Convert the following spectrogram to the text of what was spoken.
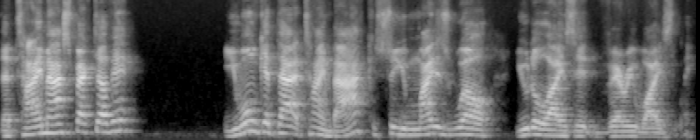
The time aspect of it, you won't get that time back. So you might as well utilize it very wisely.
